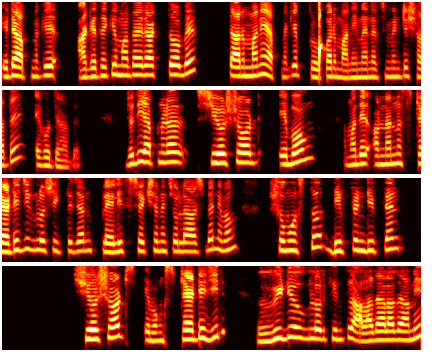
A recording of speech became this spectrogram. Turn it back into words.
এটা আপনাকে আগে থেকে মাথায় রাখতে হবে। তার মানে আপনাকে প্রপার মানি ম্যানেজমেন্টের সাথে এগোতে হবে। যদি আপনারা শিওর শট এবং আমাদের অন্যান্য স্ট্র্যাটেজিগুলো শিখতে চান, প্লেলিস্ট সেকশনে চলে আসবেন এবং সমস্ত ডিফারেন্ট, ডিফারেন্ট শিওর শটস এবং স্ট্র্যাটেজির ভিডিওগুলোর কিন্তু আলাদা, আলাদা আমি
